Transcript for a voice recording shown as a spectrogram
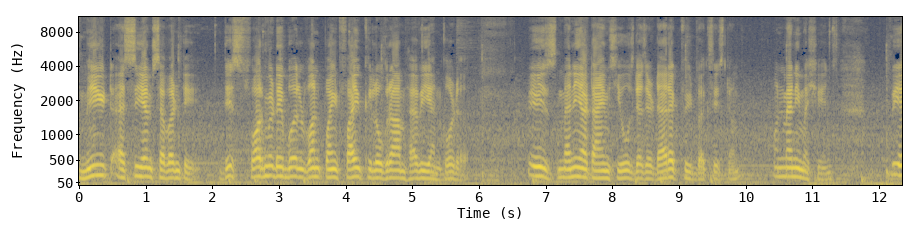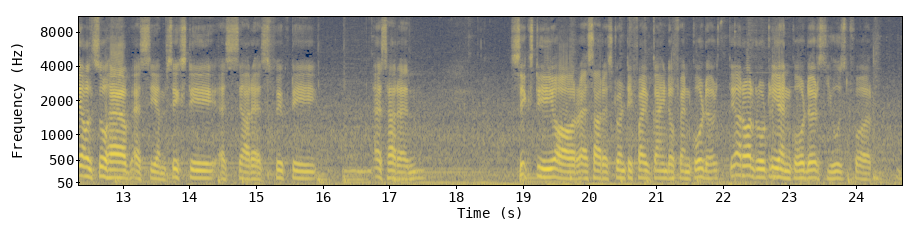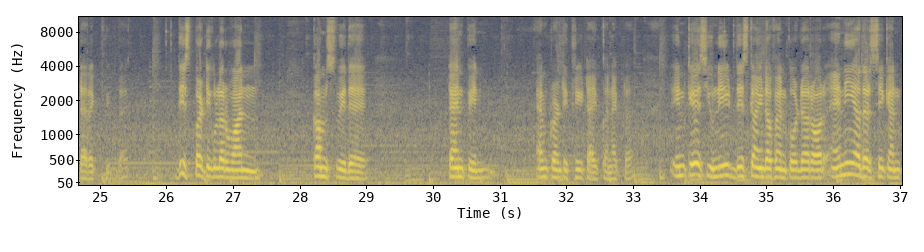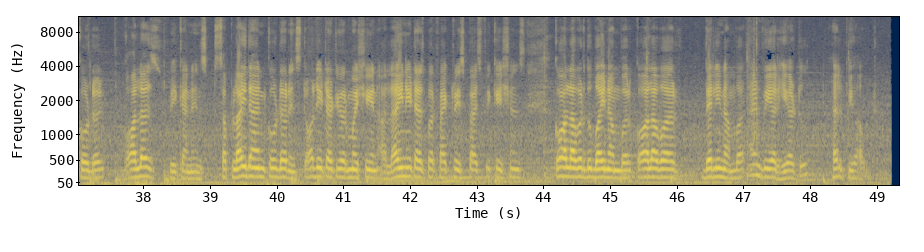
Meet SCM70. This formidable 1.5 kilogram heavy encoder is many a times used as a direct feedback system on many machines. We also have SCM60, SRS50, SRM 60 or SRS25 kind of encoders. They are all rotary encoders used for direct feedback. This particular one comes with a 10 pin M23 type connector. In case you need this kind of encoder or any other SICK encoder, call us. We can supply the encoder, install it at your machine, align it as per factory specifications. Call our Dubai number, call our Delhi number, and we are here to help you out.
